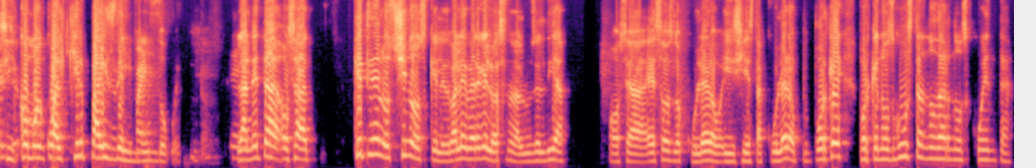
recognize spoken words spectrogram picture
sí, como en cualquier país del mundo, güey. La neta, o sea, ¿qué tienen los chinos que les vale verga y lo hacen a la luz del día? O sea, eso es lo culero. Y si está culero, ¿por qué? Porque nos gusta no darnos cuenta.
